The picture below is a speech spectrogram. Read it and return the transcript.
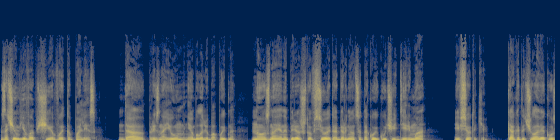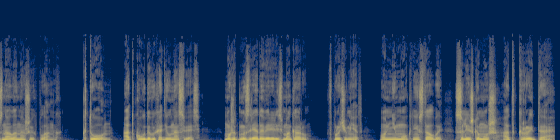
Зачем я вообще в это полез? Да, признаю, мне было любопытно, но зная наперед, что все это обернется такой кучей дерьма... И все-таки, как этот человек узнал о наших планах? Кто он? Откуда выходил на связь? Может, мы зря доверились Макару? Впрочем, нет. Он не мог, не стал бы. Слишком уж открыто,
